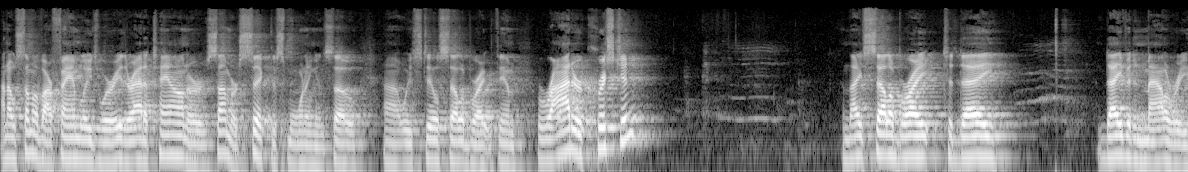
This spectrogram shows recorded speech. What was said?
I know some of our families were either out of town or some are sick this morning, and so uh, we still celebrate with them. Ryder Christian, and they celebrate today. David and Mallory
